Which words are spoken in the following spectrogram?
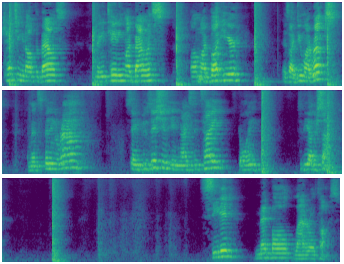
catching it off the bounce, maintaining my balance on my butt here as I do my reps, and then spinning around, same position in nice and tight, going to the other side. Seated med ball lateral toss.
